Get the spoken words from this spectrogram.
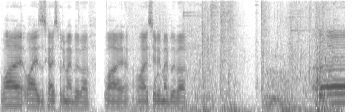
Why why is this guy splitting my blue buff? Why why is he doing my blue buff? Uh...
